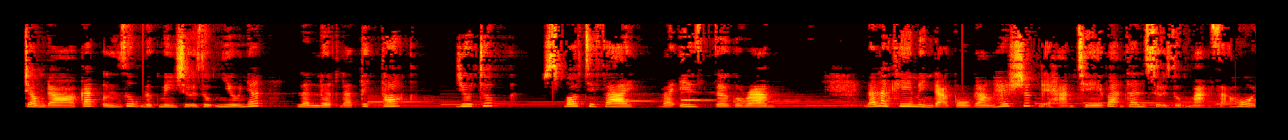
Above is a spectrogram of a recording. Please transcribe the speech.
Trong đó các ứng dụng được mình sử dụng nhiều nhất lần lượt là TikTok, YouTube, Spotify và Instagram. Đó là khi mình đã cố gắng hết sức để hạn chế bản thân sử dụng mạng xã hội.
